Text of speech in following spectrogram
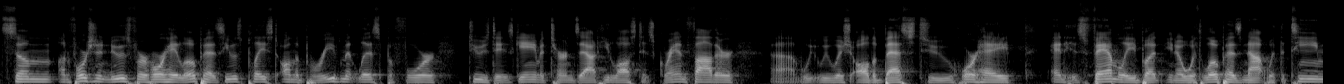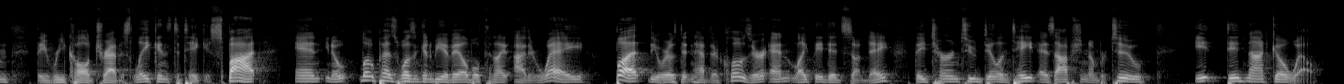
some unfortunate news for Jorge Lopez. He was placed on the bereavement list before Tuesday's game. It turns out he lost his grandfather. Uh, we, we wish all the best to Jorge and his family. But, you know, with Lopez not with the team, they recalled Travis Lakins to take his spot. And, you know, Lopez wasn't going to be available tonight either way. But the Orioles didn't have their closer. And like they did Sunday, they turned to Dylan Tate as option number two. It did not go well.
